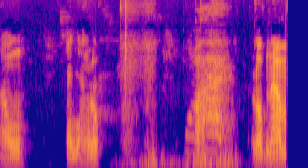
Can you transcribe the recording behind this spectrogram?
เอา เป็นอย่างลูกว้ายลบน้ำ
